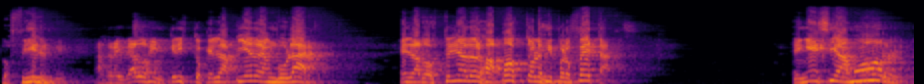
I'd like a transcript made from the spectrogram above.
lo firme, arraigados en Cristo, que es la piedra angular, en la doctrina de los apóstoles y profetas. en ese amor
